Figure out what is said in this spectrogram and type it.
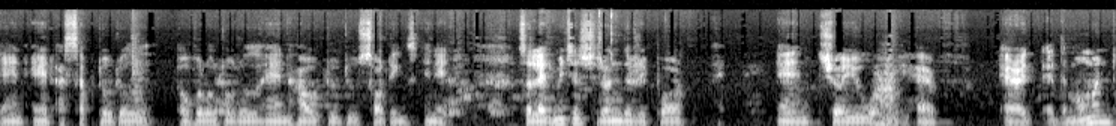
and add a subtotal, overall total, and how to do sortings in it. So let me just run the report and show you what we have at, at the moment.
